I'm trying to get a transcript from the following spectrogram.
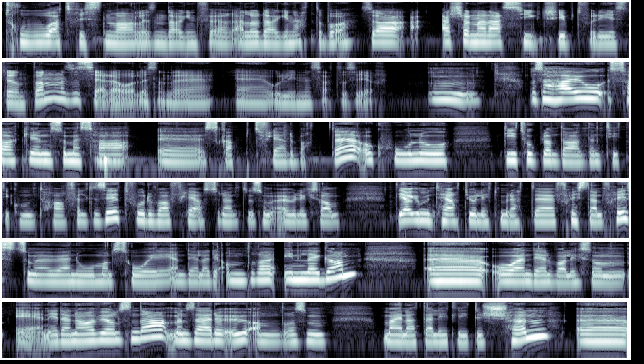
tro at fristen var liksom dagen før eller dagen etterpå. Så jeg skjønner det er sykt kjipt for de studentene, men så ser jeg også liksom det eh, Oline Sæther sier. Mm. Og så har jo saken, som jeg sa, eh, skapt flere debatter. Og Kono de tok annet en titt i kommentarfeltet sitt, hvor det var flere studenter som òg liksom De argumenterte jo litt med dette frist en frist, som òg er noe man så i en del av de andre innleggene. Eh, og en del var liksom enig i den avgjørelsen, da. Men så er det òg andre som mener at det er litt lite skjønn. Eh,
